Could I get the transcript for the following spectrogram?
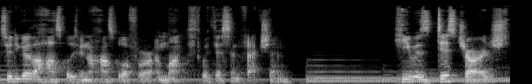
So he had to go to the hospital. He's been in the hospital for a month with this infection. He was discharged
